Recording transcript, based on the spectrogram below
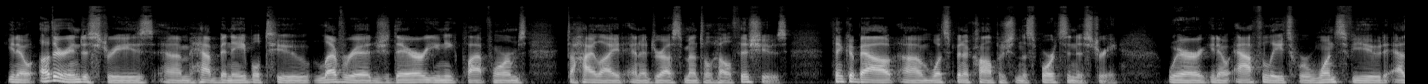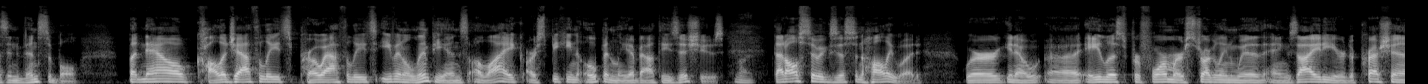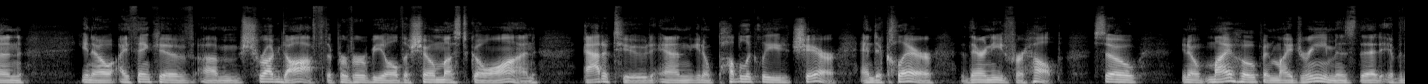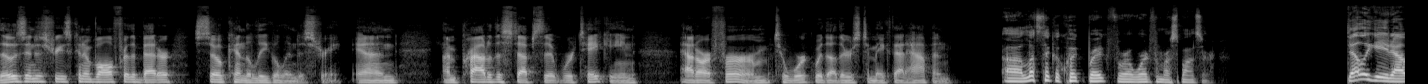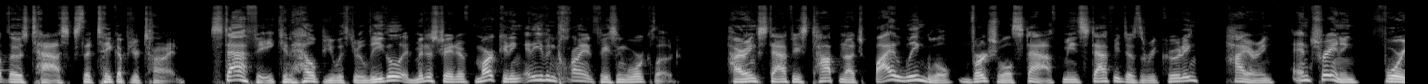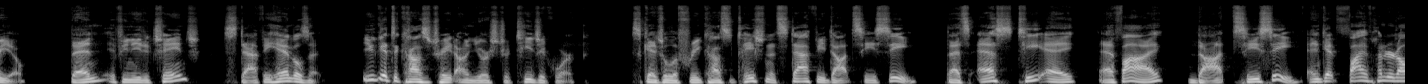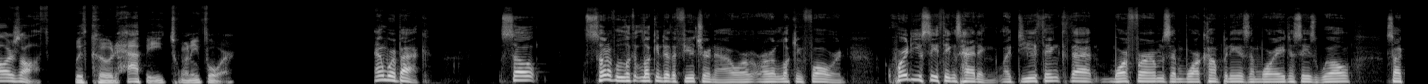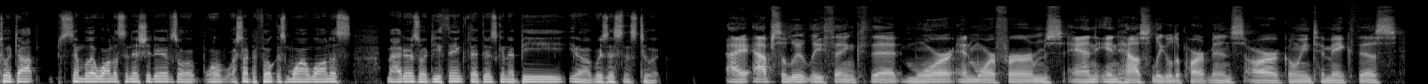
You know, other industries um, have been able to leverage their unique platforms to highlight and address mental health issues. Think about um, what's been accomplished in the sports industry, where you know athletes were once viewed as invincible, but now college athletes, pro athletes, even Olympians alike are speaking openly about these issues. Right. That also exists in Hollywood, where you know uh, A-list performers struggling with anxiety or depression you know, I think have um, shrugged off the proverbial "the show must go on" attitude, and you know, publicly share and declare their need for help. So you know, my hope and my dream is that if those industries can evolve for the better, so can the legal industry. And I'm proud of the steps that we're taking at our firm to work with others to make that happen. Uh, let's take a quick break for a word from our sponsor. Delegate out those tasks that take up your time. Staffy can help you with your legal, administrative, marketing, and even client facing workload. Hiring Staffy's top notch bilingual virtual staff means Staffy does the recruiting hiring, and training for you. Then, if you need a change, Staffy handles it. You get to concentrate on your strategic work. Schedule a free consultation at staffy.cc. That's S T A F I dot cc and get $500 off with code HAPPY24. And we're back. So, sort of look, looking into the future now or, or looking forward, where do you see things heading? Like, do you think that more firms and more companies and more agencies will start to adopt similar wellness initiatives or, or, or start to focus more on wellness matters, or do you think that there's going to be you know resistance to it? I absolutely think that more and more firms and in house legal departments are going to make this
